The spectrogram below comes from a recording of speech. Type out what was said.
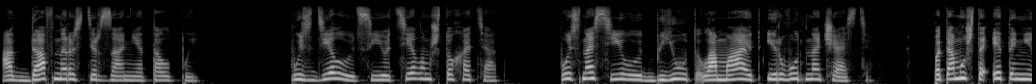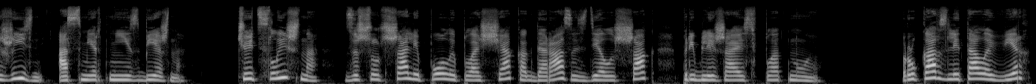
отдав на растерзание толпы. Пусть делают с ее телом, что хотят. Пусть насилуют, бьют, ломают и рвут на части. Потому что это не жизнь, а смерть неизбежна. Чуть слышно зашуршали полы плаща, когда Раза сделал шаг, приближаясь вплотную. Рука взлетала вверх,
